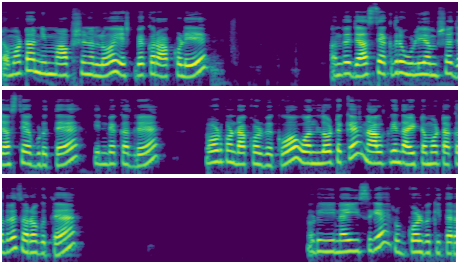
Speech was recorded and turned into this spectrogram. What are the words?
ಟೊಮೊಟೊ ನಿಮ್ಮ ಆಪ್ಷನಲ್ಲು ಎಷ್ಟು ಬೇಕಾದ್ರೂ ಹಾಕ್ಕೊಳ್ಳಿ. ಅಂದರೆ ಜಾಸ್ತಿ ಹಾಕಿದ್ರೆ ಹುಳಿ ಅಂಶ ಜಾಸ್ತಿ ಆಗಿಬಿಡುತ್ತೆ ತಿನ್ನಬೇಕಾದ್ರೆ ನೋಡ್ಕೊಂಡು ಹಾಕ್ಕೊಳ್ಬೇಕು. ಒಂದು ಲೋಟಕ್ಕೆ ನಾಲ್ಕರಿಂದ ಐದು ಟೊಮೊಟೊ ಹಾಕಿದ್ರೆ ಸರೋಗುತ್ತೆ. ನೋಡಿ ಈ ನೈಸ್ಗೆ ರುಬ್ಕೊಳ್ಬೇಕು ಈ ಥರ.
